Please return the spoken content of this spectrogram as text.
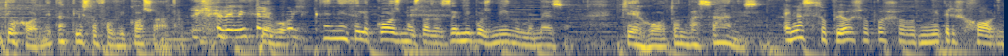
ότι ο Χόρν ήταν κλειστοφοβικός ο άνθρωπος. Και δεν ήθελε εγώ, πολύ. Δεν ήθελε κόσμος στο αζασέρ, μήπως μείνουμε μέσα. Και εγώ τον βασάνισα. Ένας ηθοποιός όπως ο Δημήτρης Χόρν,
